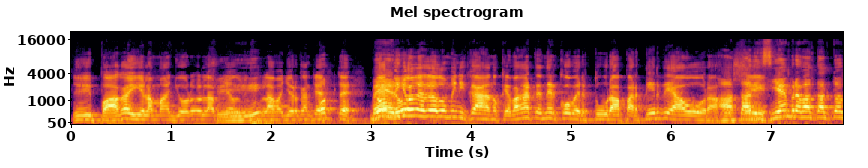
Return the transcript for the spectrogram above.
Y paga y la mayor, la, Sí. mayor- la mayor cantidad. Pero- dos millones de dominicanos que van a tener cobertura a partir de ahora. Hasta diciembre va a estar todo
